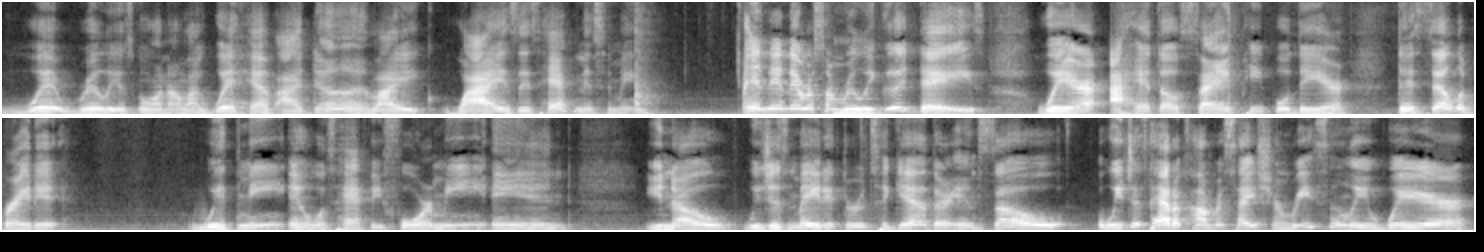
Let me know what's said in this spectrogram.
what really is going on? Like, what have I done? Like, why is this happening to me? And then there were some really mm. good days where I had those same people there that celebrated with me and was happy for me. And, you know, we just made it through together. And so we just had a conversation recently where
